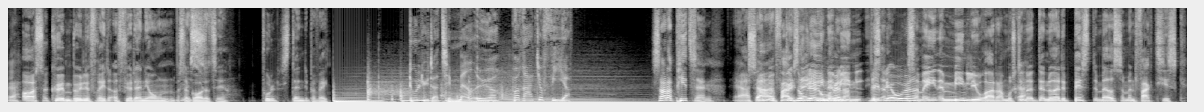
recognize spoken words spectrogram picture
Ja. og så køb en bølgefrit og fyr den i ovnen, og så Yes. går det til. Fuldstændig perfekt. Du lytter til Madøer på Radio 4. Så er der pizzaen. Ja, som jo faktisk nu er bliver en af mine, Vi bliver uvenner. som er en af mine livretter, måske Ja. noget, noget af det bedste mad, som man faktisk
